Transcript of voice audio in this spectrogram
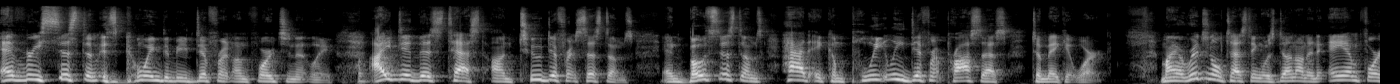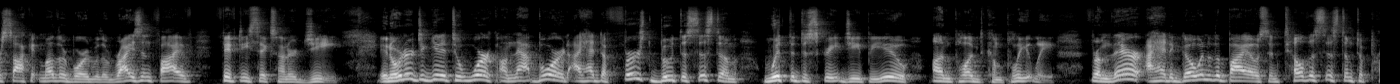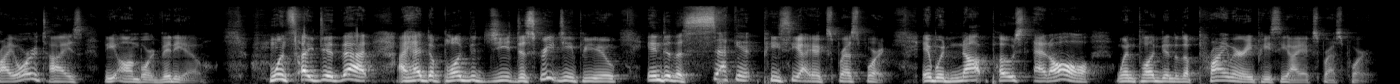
Every system is going to be different, unfortunately. I did this test on two different systems, and both systems had a completely different process to make it work. My original testing was done on an AM4 socket motherboard with a Ryzen 5 5600G. In order to get it to work on that board, I had to first boot the system with the discrete GPU unplugged completely. From there, I had to go into the BIOS and tell the system to prioritize the onboard video. Once I did that, I had to plug the G discrete GPU into the second PCI Express port. It would not post at all when plugged into the primary PCI Express port.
